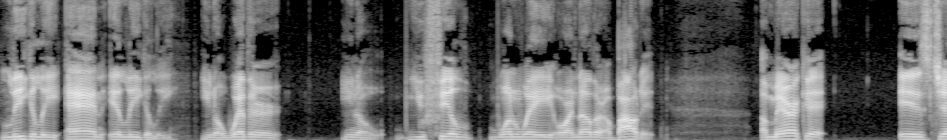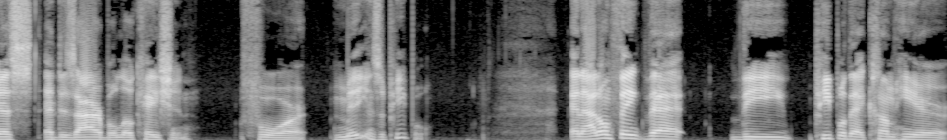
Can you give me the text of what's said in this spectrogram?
legally and illegally. You know, whether you know you feel one way or another about it. America is just a desirable location for millions of people. And I don't think that the people that come here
